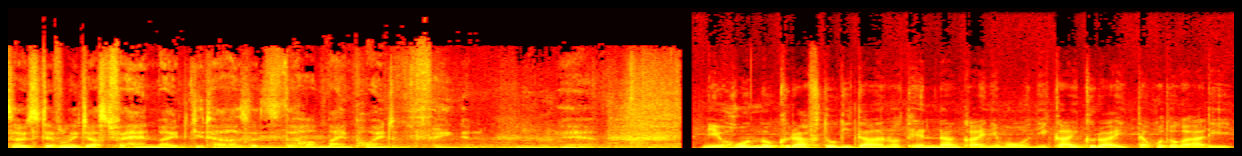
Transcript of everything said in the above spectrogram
So it's definitely just for handmade guitars. That's mm-hmm. the whole main point of the thing. And, mm. Yeah. 日本のクラフトギターの展覧会にも2回くらい行ったことがあり、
